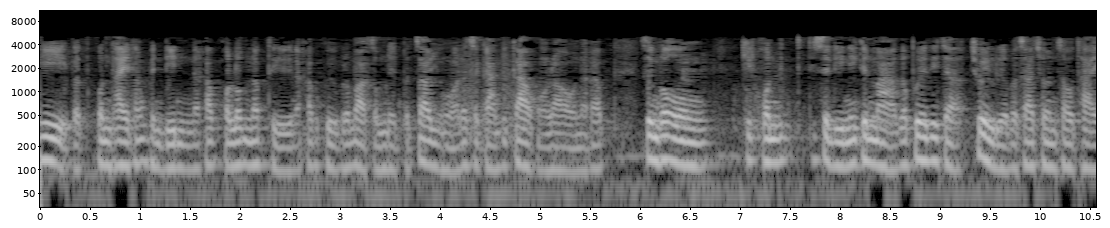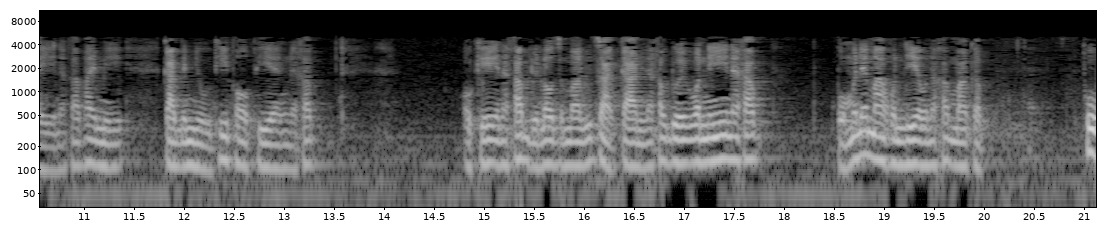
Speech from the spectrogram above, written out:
ที่คนไทยทั้งแผ่นดินนะครับเคารพนับถือนะครับ คือพระบาทสมเด็จพระเจ้าอยู่หัวรัชกาลที่ 9 ของเรานะครับ ซึ่งพระองค์คิดค้นทฤษฎีนี้ขึ้นมา ก็เพื่อที่จะช่วยเหลือประชาชนชาวไทยนะครับ ให้มีการเป็นอยู่ที่พอเพียงนะครับ โอเคนะครับ เดี๋ยวเราจะมารู้จักกันนะครับ โดยวันนี้นะครับ ผมไม่ได้มาคนเดียวนะครับ มากับผู้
